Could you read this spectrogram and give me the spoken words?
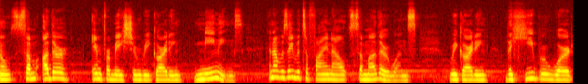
know, some other information regarding meanings. And I was able to find out some other ones regarding the Hebrew word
